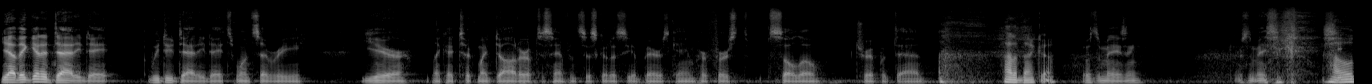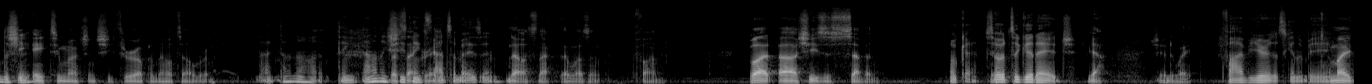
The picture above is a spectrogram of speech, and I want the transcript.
Yeah, they get a daddy date. We do daddy dates once every year. Like I took my daughter up to San Francisco to see a Bears game, her first solo trip with dad. How did that go? It was amazing. It was amazing. How old is she? ate too much and she threw up in the hotel room. I don't know. How to think. I don't think That's she not thinks great. that's amazing. No, it's not. That wasn't fun. But uh, she's a seven. Okay, so it's a good age. Yeah, she had to wait. Five years. It's going to be. My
